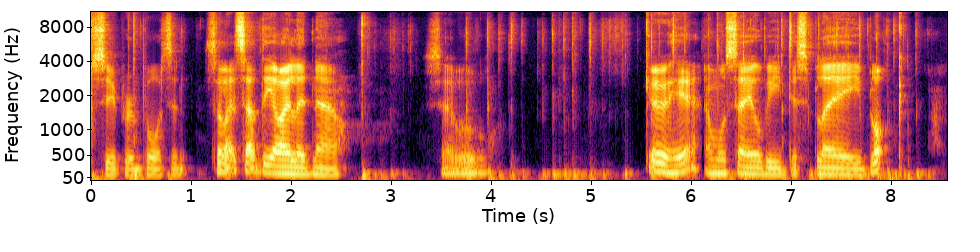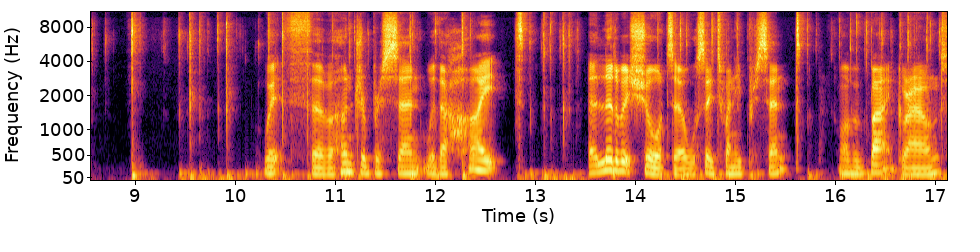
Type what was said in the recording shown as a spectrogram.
super important. So let's add the eyelid now. So we'll go here and we'll say it'll be display block width of 100% with a height a little bit shorter, we'll say 20%. We'll have a background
